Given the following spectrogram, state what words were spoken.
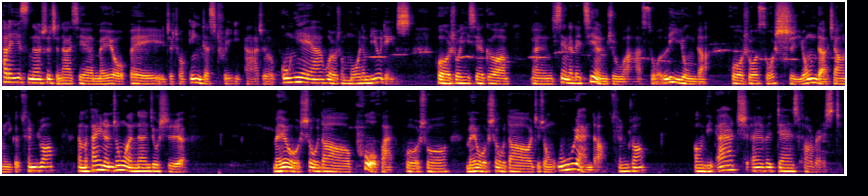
它的意思呢，是指那些没有被这种 industry 啊，这个工业呀、或者说 modern buildings，或者说一些个嗯现代的建筑啊所利用的，或者说所使用的这样的一个村庄。那么翻译成中文呢，就是没有受到破坏，或者说没有受到这种污染的村庄。On the edge of a dense forest。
